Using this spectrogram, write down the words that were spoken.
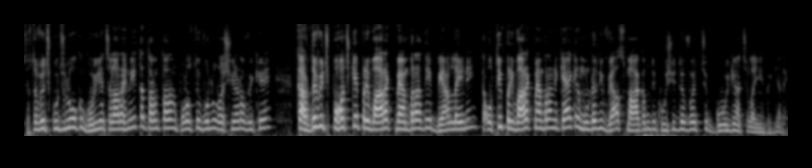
ਜਿਸ ਦੇ ਵਿੱਚ ਕੁਝ ਲੋਕ ਗੋਲੀਆਂ ਚਲਾ ਰਹੇ ਨੇ ਤਾਂ ਤਰਨ ਤਾਰਨ ਪੁਲਿਸ ਦੇ ਵੱਲੋਂ ਰਸ਼ੀਆਣਾ ਵਿਖੇ ਘਰ ਦੇ ਵਿੱਚ ਪਹੁੰਚ ਕੇ ਪਰਿਵਾਰਕ ਮੈਂਬਰਾਂ ਦੇ ਬਿਆਨ ਲਏ ਨੇ। ਤਾਂ ਉੱਥੇ ਪਰਿਵਾਰਕ ਮੈਂਬਰਾਂ ਨੇ ਕਿਹਾ ਕਿ ਮੁੰਡੇ ਦੀ ਵਿਆਹ ਸਮਾਗਮ ਦੀ ਖੁਸ਼ੀ ਦੇ ਵਿੱਚ ਗੋਲੀਆਂ ਚਲਾਈਆਂ ਗਈਆਂ ਨੇ।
